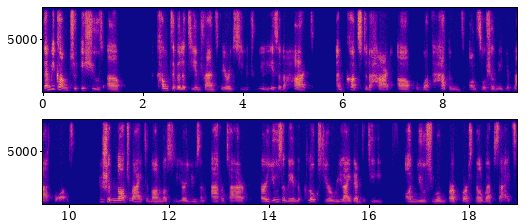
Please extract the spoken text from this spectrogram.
Then we come to issues of accountability and transparency, which really is at the heart and cuts to the heart of what happens on social media platforms. You should not write anonymously or use an avatar or a username that cloaks your real identity on newsroom or personal websites.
